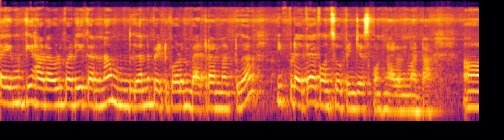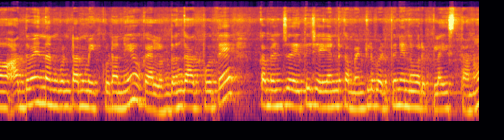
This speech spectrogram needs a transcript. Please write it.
టైంకి హడావుడి పడి కన్నా ముందుగానే పెట్టుకోవడం బెటర్ అన్నట్టుగా ఇప్పుడైతే అకౌంట్స్ ఓపెన్ చేసుకుంటున్నారు అనమాట అర్థమైంది అనుకుంటాను మీకు కూడా ఒకవేళ అర్థం కాకపోతే కమెంట్స్ అయితే చేయండి. కమెంట్లు పెడితే నేను రిప్లై ఇస్తాను.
